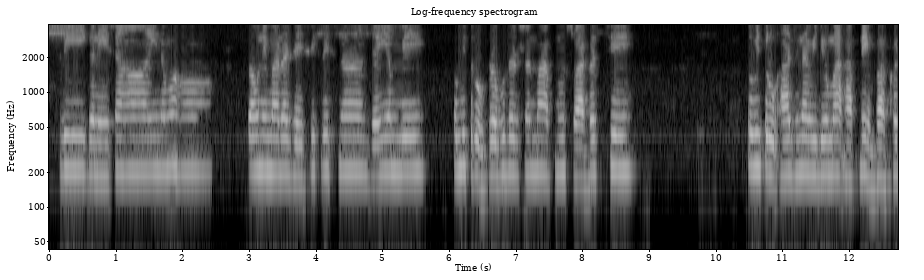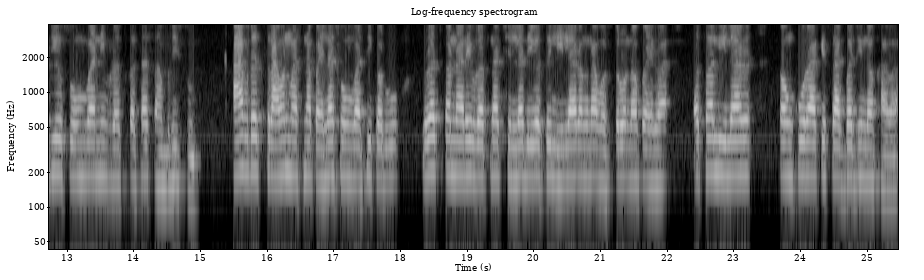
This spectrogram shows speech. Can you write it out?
શ્રી ગણેશાય નમઃ. સૌને મારા જય શ્રી કૃષ્ણ, જય અંબે. તો મિત્રો, પ્રભુ દર્શનમાં આપનું સ્વાગત છે. તો મિત્રો, આજના વિડીયોમાં આપણે ભાખરીઓ સોમવારની વ્રત કથા સાંભળીશું. આ વ્રત શ્રાવણ માસના પહેલા સોમવારથી કરવું. વ્રત કરનારે વ્રતના છેલ્લા દિવસે લીલા રંગના વસ્ત્રો ન પહેરવા અથવા લીલા કંકોરા કે શાકભાજી ન ખાવા.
